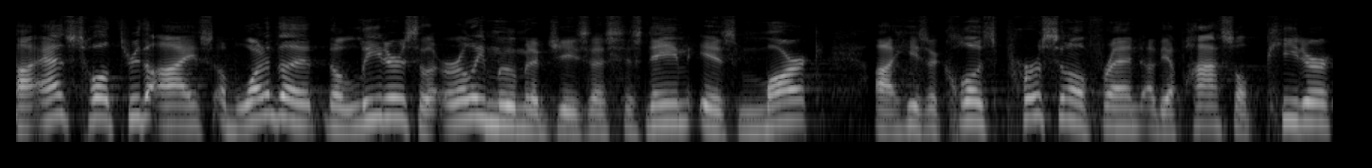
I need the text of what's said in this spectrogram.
uh, as told through the eyes of one of the, the leaders of the early movement of Jesus. His name is Mark. Uh, he's a close personal friend of the Apostle Peter.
